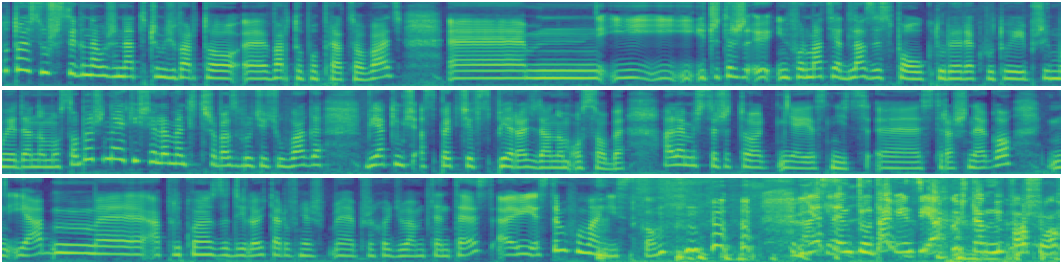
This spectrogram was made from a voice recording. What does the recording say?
no to jest już sygnał, że nad czymś warto, e, warto popracować. Em, i, i, I czy też e, informacja dla zespołu, który rekrutuje i przyjmuje daną osobę, że na jakiś element trzeba zwrócić uwagę, w jakimś aspekcie wspierać daną osobę. Ale myślę, że to nie jest nic e, strasznego. Ja mm, e, aplikując do Deloitte również e, przechodziłam ten test, a jestem humanistką. jestem tutaj, więc jakoś tam mi poszło.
